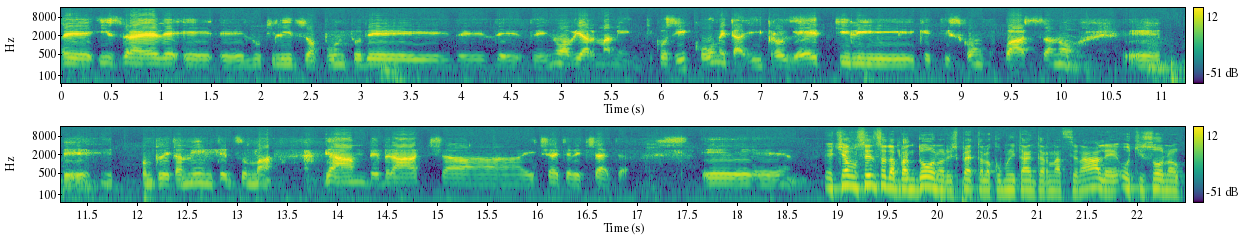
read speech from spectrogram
eh, Israele e, e, l'utilizzo appunto dei, dei, dei, dei, nuovi armamenti, così come i proiettili che ti sconquassano eh, eh, completamente, insomma, gambe, braccia, eccetera, eccetera. E, e c'è un senso d'abbandono rispetto alla comunità internazionale o ci sono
